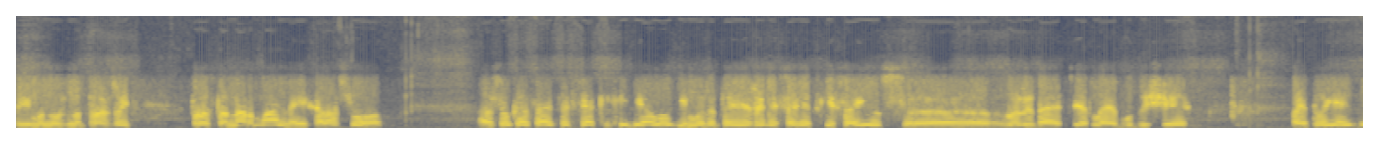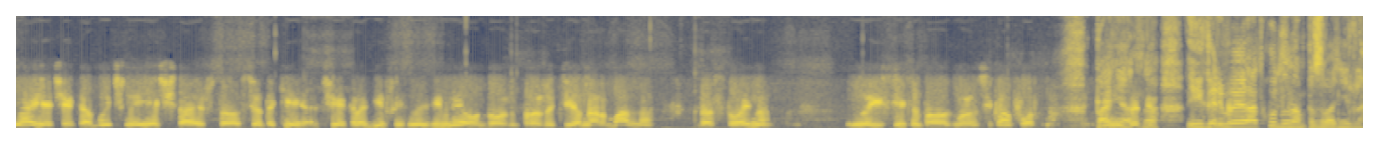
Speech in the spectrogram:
и ему нужно прожить просто нормально и хорошо. А что касается всяких идеологий, мы же пережили Советский Союз, э, ожидая светлое будущее. Поэтому я не знаю, я человек обычный. Я считаю, что все-таки человек, родившись на Земле, он должен прожить ее нормально, достойно. Ну, естественно, по возможности комфортно. Понятно. Игорь, вы откуда нам позвонили?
